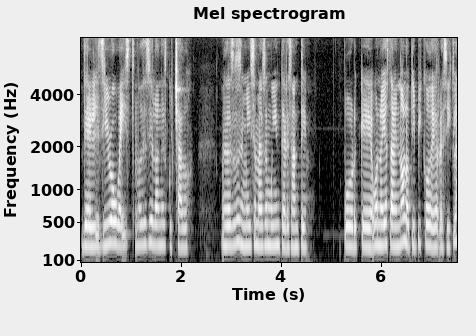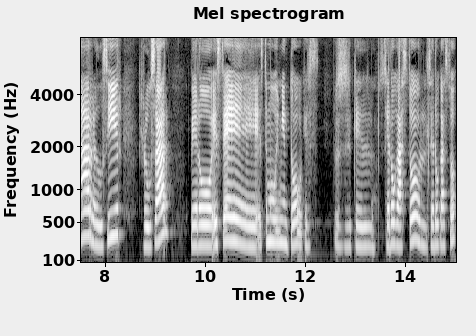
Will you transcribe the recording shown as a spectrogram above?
del zero waste, no sé si lo han escuchado. Bueno, eso se me, se me hace muy interesante, porque, bueno, ya saben, ¿no? Lo típico de reciclar, reducir, reusar, pero este, este movimiento, que es pues, que cero gasto, el cero gasto,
